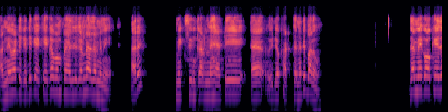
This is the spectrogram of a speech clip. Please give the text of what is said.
අන්න ඒවා ටික ටික එක එක මම පැහැදිලි කරන්න හදන්නේ මේ. හරි? මික්සින් කරන හැටි වීඩියෝ කට් කරන හැටි බලමු. දැන් මේක ඕකේද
